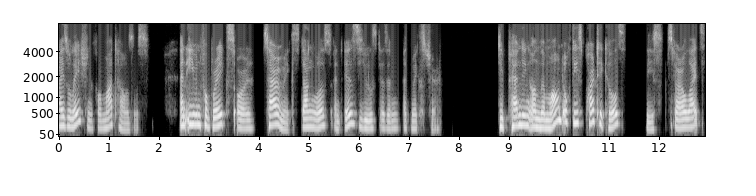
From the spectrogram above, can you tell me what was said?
isolation for mud houses. And even for bricks or ceramics, dung was and is used as an admixture. Depending on the amount of these particles, these spherulites,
